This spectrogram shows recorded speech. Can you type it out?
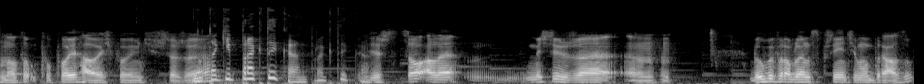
no to po, pojechałeś, powiem ci szczerze. No taki praktyka, praktyka. Wiesz co, ale mm, myślisz, że byłby problem z przyjęciem obrazu?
